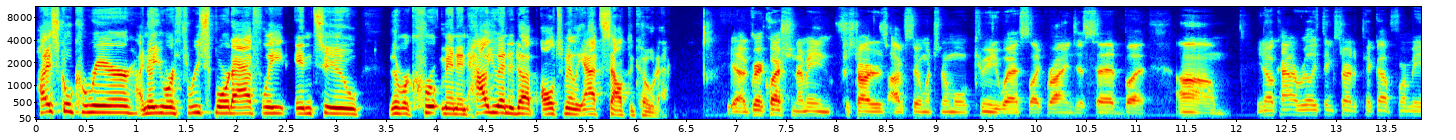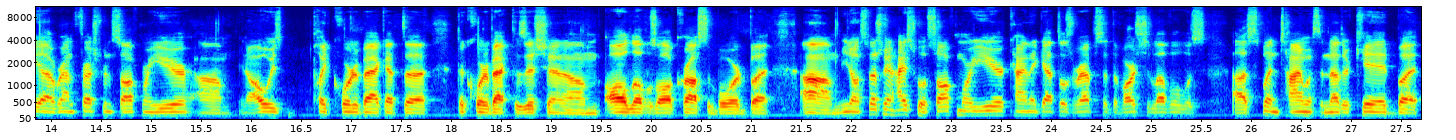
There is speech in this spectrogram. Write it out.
high school career? I know you were a three sport athlete into the recruitment and how you ended up ultimately at South Dakota. Yeah, great question. I mean, for starters, obviously I went to Normal Community West, like Ryan just said, but um, you know, kind of really things started to pick up for me uh, around freshman sophomore year. Um, you know, always played quarterback at the the quarterback position, um, all levels, all across the board. But um, you know, especially in high school, sophomore year, kind of got those reps at the varsity level. Was uh, splitting time with another kid, but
